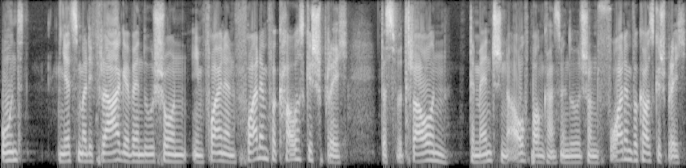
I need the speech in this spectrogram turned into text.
Und jetzt mal die Frage, wenn du schon im Vorhinein vor dem Verkaufsgespräch das Vertrauen der Menschen aufbauen kannst, wenn du schon vor dem Verkaufsgespräch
